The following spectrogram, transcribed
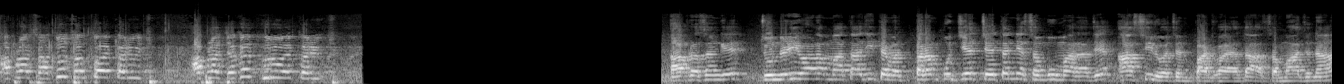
આપણા સાધુ સંતોએ કર્યું છે, આપણા જગત ગુરુએ કર્યું છે. આ પ્રસંગે ચુંદડીવાળા માતાજી તેમજ પરમ પૂજ્ય ચૈતન્ય શંભુ મહારાજે આશીર્વચન પાઠવાયા હતા. સમાજના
